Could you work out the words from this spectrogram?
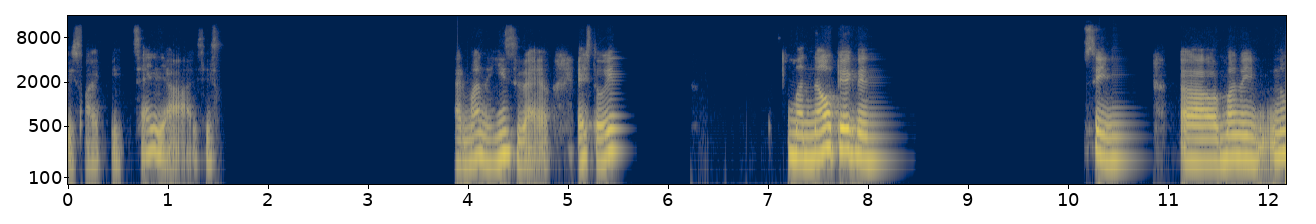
Visu laiku bija ceļā. Es ar mani izvēle. Es to izvēlu. Man nav piekdienas. Uh, man viņa nu,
